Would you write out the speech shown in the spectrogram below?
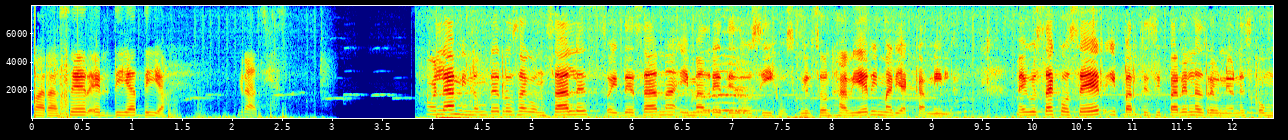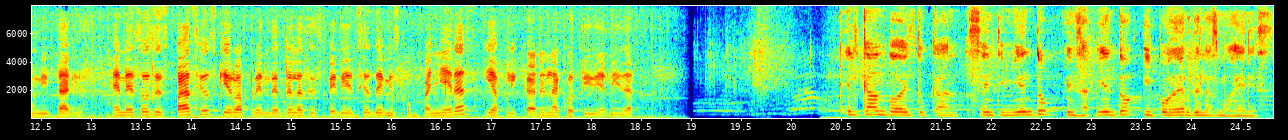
para hacer el día a día. Gracias. Hola, mi nombre es Rosa González, soy de Sana y madre de dos hijos, Wilson Javier y María Camila. Me gusta coser y participar en las reuniones comunitarias. En esos espacios quiero aprender de las experiencias de mis compañeras y aplicar en la cotidianidad. El canto del tucán, sentimiento, pensamiento y poder de las mujeres.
